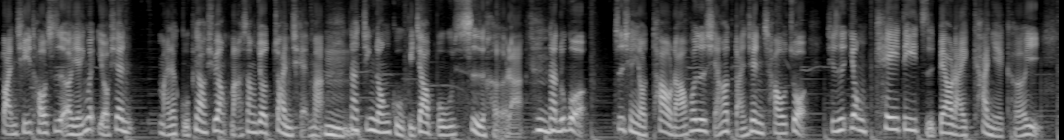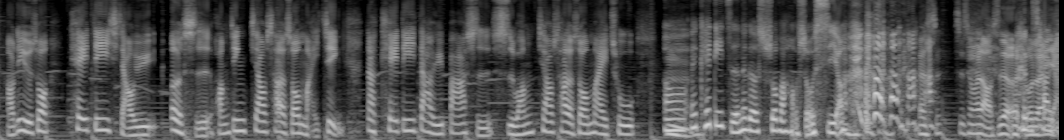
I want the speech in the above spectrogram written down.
短期投资而言，因为有些人。买的股票希望马上就赚钱嘛，嗯，那金融股比较不适合啦。嗯，那如果之前有套牢或者想要短线操作，其实用 K D 指标来看也可以。好，例如说 K D 小于二十，黄金交叉的时候买进；那 K D 大于八十，死亡交叉的时候卖出。哦，哎、嗯欸、，K D 值的那个说法好熟悉哦。是是成为老师的耳朵的痒。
